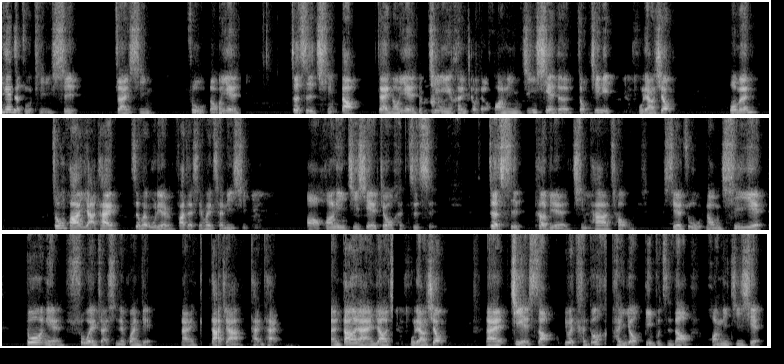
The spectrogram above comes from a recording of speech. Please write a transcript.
今天的主题是转型助农业。这次请到在农业经营很久的黄林机械的总经理胡良兄。我们中华亚太智慧物联发展协会成立起，哦，黄林机械就很支持。这次特别请他从协助农企业多年数位转型的观点来大家谈谈。嗯，当然要请胡良兄来介绍，因为很多朋友并不知道黄林机械。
